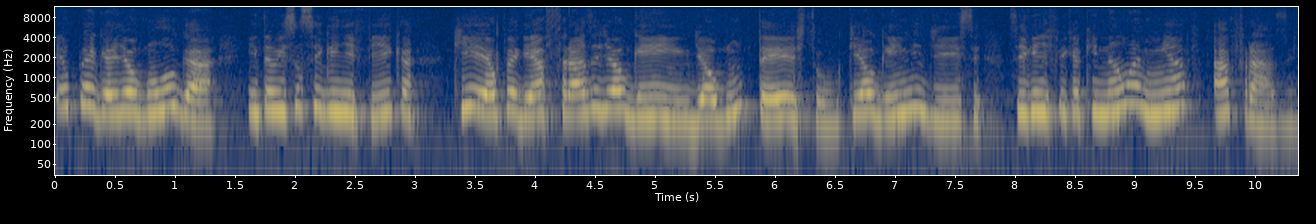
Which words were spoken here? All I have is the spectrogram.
eu peguei de algum lugar. Então isso significa que eu peguei a frase de alguém, de algum texto, que alguém me disse, significa que não é minha a frase.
